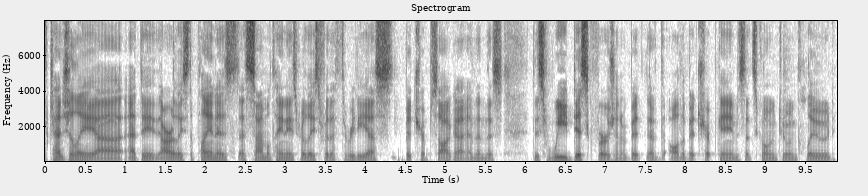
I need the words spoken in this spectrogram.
potentially uh, at the or at least the plan is a simultaneous release for the 3DS Bit Trip Saga, and then this this Wii disc version of bit of all the Bit Trip games that's going to include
